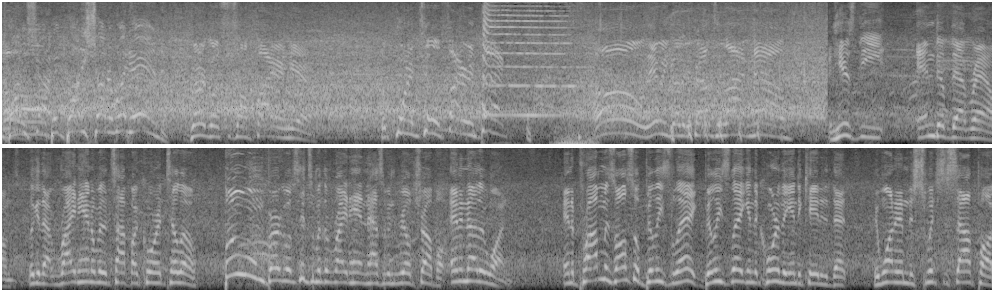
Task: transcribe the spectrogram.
Oh, body oh, shot, big body shot, and right hand. Burgos is on fire here. But Quarantillo firing back. Oh, there we go. The crowd's alive now. And here's the end of that round. Look at that right hand over the top by Quarantillo. Boom! Burgos hits him with the right hand and has him in real trouble. And another one. And the problem is also Billy's leg. Billy's leg in the corner, they indicated that they wanted him to switch to southpaw.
